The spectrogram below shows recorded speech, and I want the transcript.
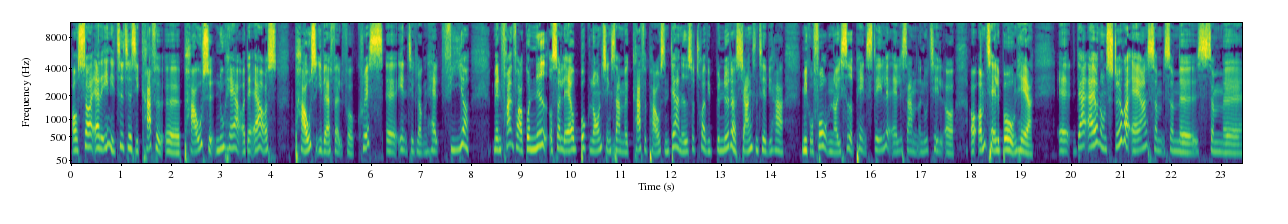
og så er det egentlig tid til at sige kaffepause øh, nu her, og der er også pause i hvert fald for Chris øh, ind til klokken halv fire. Men frem for at gå ned og så lave book launching sammen med kaffepausen dernede, så tror jeg, vi benytter chancen til, at vi har mikrofonen, og I sidder pænt stille alle sammen, og nu til at, at omtale bogen her. Øh, der er jo nogle stykker af jer, som, som, øh, som, øh,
